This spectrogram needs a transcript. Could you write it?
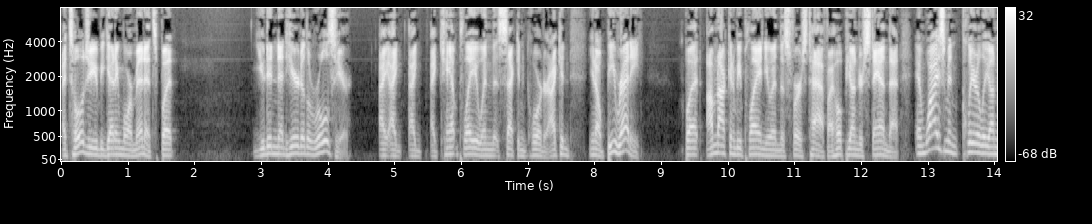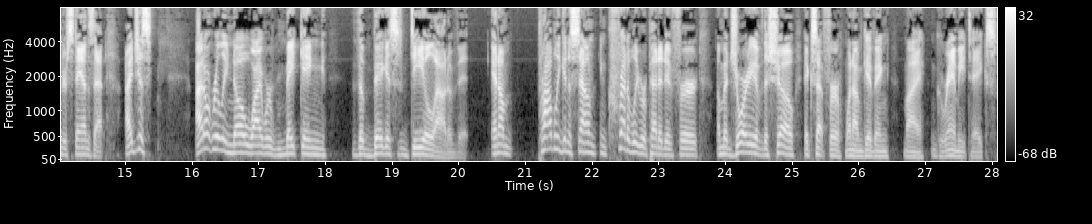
I told you you'd be getting more minutes, but you didn't adhere to the rules here. I, I, I, I can't play you in the second quarter. I could, you know, be ready, but I'm not going to be playing you in this first half. I hope you understand that. And Wiseman clearly understands that. I just, I don't really know why we're making the biggest deal out of it. And I'm probably going to sound incredibly repetitive for a majority of the show, except for when I'm giving my Grammy takes.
